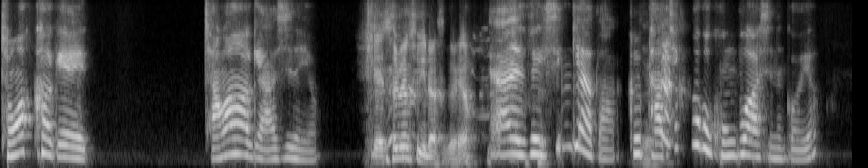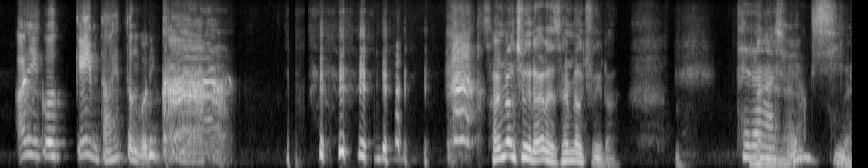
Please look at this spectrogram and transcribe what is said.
정확하게 장황하게 아시네요. 네, 설명 중이라서 그래요. 아, 되게 신기하다. 그럼 네. 다책 보고 공부하시는 거예요? 아니, 이거 게임 다 했던 거니까. 설명 중이라 그래서 설명 중이라. 대단하셔 네. 역시. 네.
